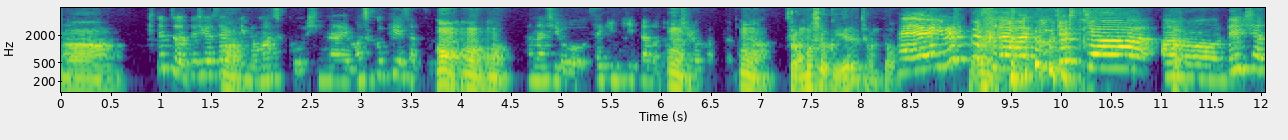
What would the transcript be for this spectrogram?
あ一つ私がさっきのマスクをしないマスク警察のんうん。話を最近聞いたので面白かったのが、うん、それ面白く言える？ちゃんと。えー、言えるかしら？緊張しちゃう。あの、電車で、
